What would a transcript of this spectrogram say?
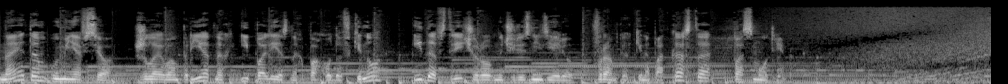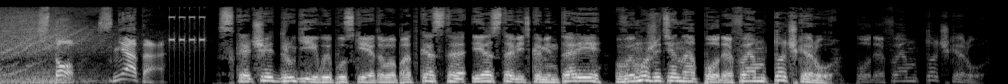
На этом у меня все. Желаю вам приятных и полезных походов в кино и до встречи ровно через неделю в рамках киноподкаста «Посмотрим». Стоп! Снято! Скачать другие выпуски этого подкаста и оставить комментарии вы можете на podfm.ru. podfm.ru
